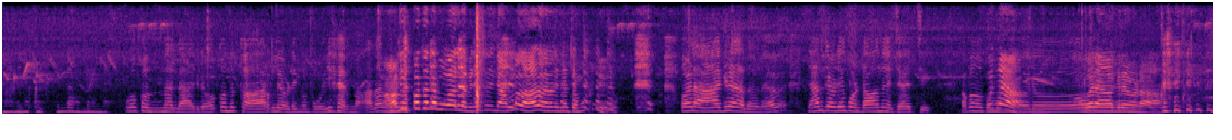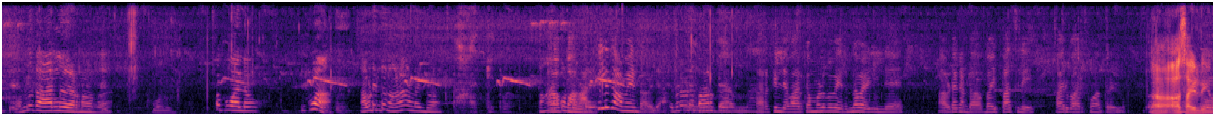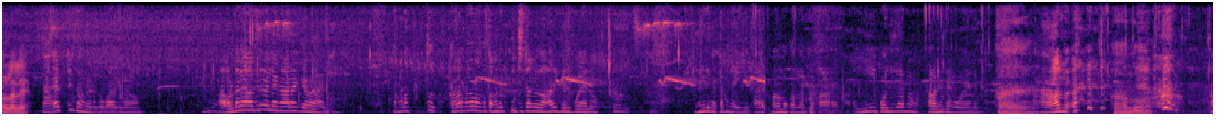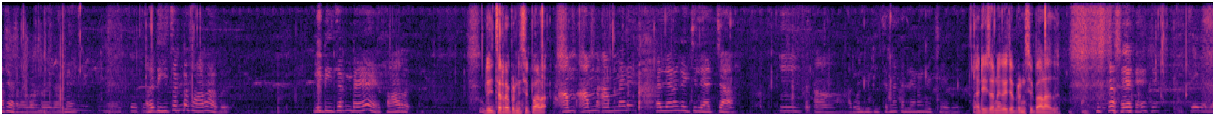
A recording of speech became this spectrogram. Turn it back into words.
നിനക്ക് എന്താ കൊണ്ടുവരണ്ടേ? ഓക്കൊന്നല്ല ആഗ്രഹം. ഓക്കൊന്ന് കാറിൽ എവിടെയെങ്കിലും പോയി വരണം. അതാണ് ഇപ്പൊ തന്നെ പോവാല്ലോ പിന്നെ നിന്റെ അമ്മ താഴെ വരെ നിന്നെ ചുമക്കേണ്ടി വരും. ഓളെ ആഗ്രഹം അതാണ്. ഞാൻ എന്നിട്ട് എവിടെയും കൊണ്ടാവാന്ന് വിചാരിച്ച്. അപ്പൊ നോക്കുമ്പോ ഓരോ ഒരാഗ്രഹടാ. ഒന്ന് കാറിൽ കയറണമെന്ന്. അപ്പൊ പോവാലോ? പോവാ. അവിടെ എന്താ കാണാനുള്ള എന്തുവാ? പാർക്കിൽ സമയം ഉണ്ടാവില്ല. ഇവിടെ ഇവിടെ പാർക്ക്? പാർക്കില്ല. പാർക്ക് നമ്മളിപ്പോ വരുന്ന വഴിയില്ലേ? അവിടെ കണ്ടോ? ബൈപ്പാസിലേ. ആ ഒരു പാർക്ക് മാത്രമേ ഉള്ളൂ. ആ സൈഡ് സൈഡിൽ ഇങ്ങനെയുള്ളല്ലേ എത്ര സമയം അവളുടെ ഒരു ആഗ്രഹമല്ലേ കാറെ കയറാൻ. തണുത്ത് കാരണം നമുക്ക് തണുപ്പിച്ചിട്ട് അങ്ങ് കാറി കയറി പോയാലോ? നീ പെട്ടെന്ന് കഴിയും കാറ്. നമുക്കൊന്നും ഇപ്പോൾ കാറേക്കാം ഈ പോലീസുകാരനെ കളഞ്ഞിട്ട് അങ്ങ് പോയാലും? ആന്ന്. ആ ചേട്ടനെ കൊണ്ടുപോയത് അല്ലേ? അത് ടീച്ചറിന്റെ സാറാ അത്. ഈ ടീച്ചറിന്റെ സാറ്. ടീച്ചറുടെ പ്രിൻസിപ്പാളാ അമ്മയുടെ കല്യാണം കഴിച്ചില്ലേ അച്ഛാ? ടീച്ചറിനെ കല്യാണം കഴിച്ചത്. ആ ടീച്ചറിനെ കഴിച്ച പ്രിൻസിപ്പാളാ അത്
